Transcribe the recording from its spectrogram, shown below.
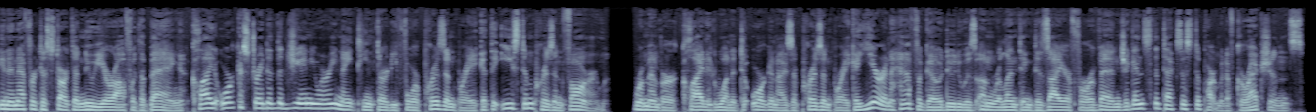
In an effort to start the new year off with a bang, Clyde orchestrated the January 1934 prison break at the Eastham Prison Farm. Remember, Clyde had wanted to organize a prison break a year and a half ago due to his unrelenting desire for revenge against the Texas Department of Corrections.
